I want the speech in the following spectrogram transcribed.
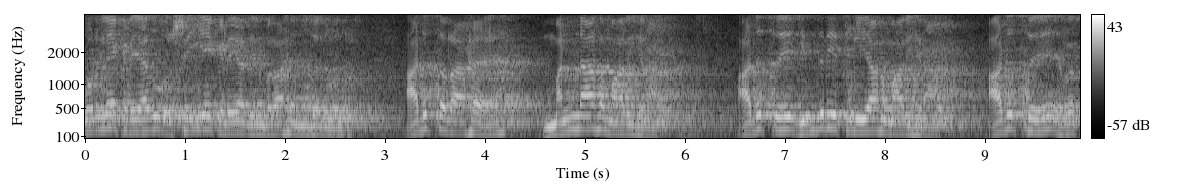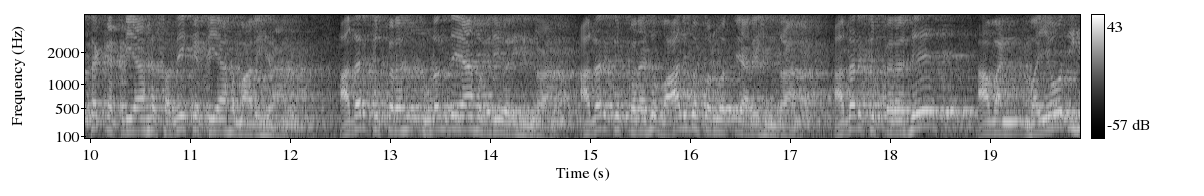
பொருளே கிடையாது ஒரு செய்யே கிடையாது என்பதாக முதல் ஒன்று. அடுத்ததாக மண்ணாக மாறுகிறான். அடுத்து இந்திரிய துளியாக மாறுகிறான். அடுத்து இரத்த கட்டியாக சதை கட்டியாக மாறுகிறான். அதற்கு பிறகு குழந்தையாக வெளிவருகின்றான். அதற்கு பிறகு வாலிப பருவத்தை அடைகின்றான். அதற்கு பிறகு அவன் வயோதிக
